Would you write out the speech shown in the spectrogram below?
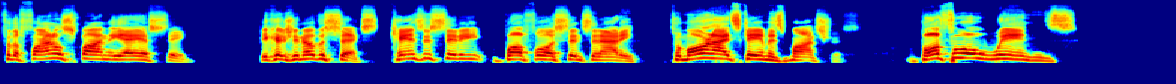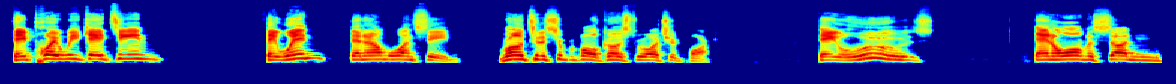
for the final spot in the AFC. Because you know the six Kansas City, Buffalo, Cincinnati. Tomorrow night's game is monstrous. Buffalo wins. They play week 18. They win. They're the number one seed. Road to the Super Bowl goes through Orchard Park. They lose. Then all of a sudden,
